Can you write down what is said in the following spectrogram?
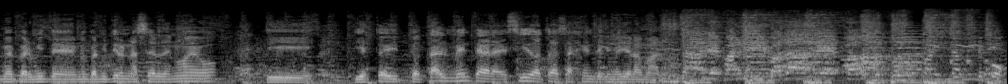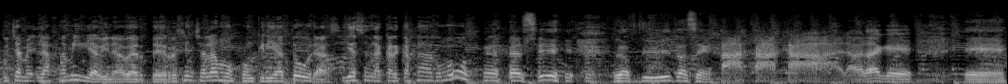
me, permite, me permitieron nacer de nuevo y, y estoy totalmente agradecido a toda esa gente que me dio la mano. Escúchame, la familia viene a verte, recién charlamos con criaturas y hacen la carcajada como vos. sí, los pibitos hacen ja, ja, ja. La verdad que eh,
